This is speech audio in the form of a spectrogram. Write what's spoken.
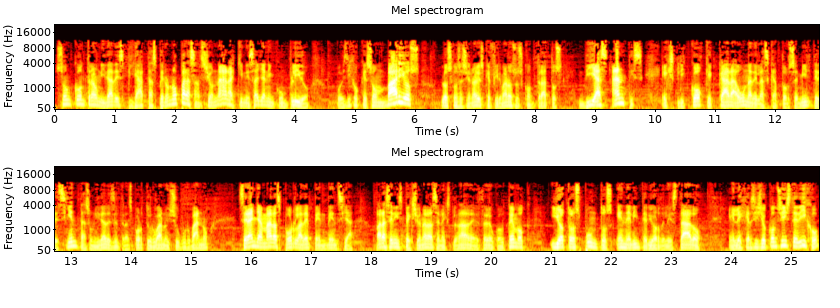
son contra unidades piratas, pero no para sancionar a quienes hayan incumplido, pues dijo que son varios los concesionarios que firmaron sus contratos días antes. Explicó que cada una de las 14.300 unidades del transporte urbano y suburbano serán llamadas por la dependencia para ser inspeccionadas en la explanada del Estadio Cuauhtémoc y otros puntos en el interior del estado. El ejercicio consiste, dijo,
